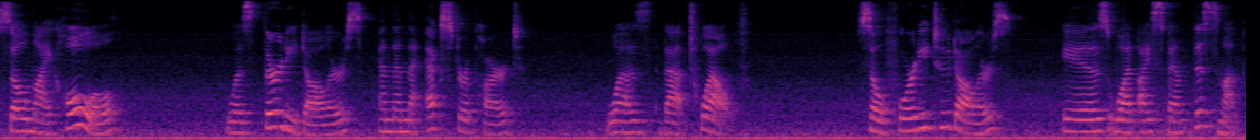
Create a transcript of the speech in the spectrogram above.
So my whole was $30 and then the extra part was that 12. So $42 is what I spent this month.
